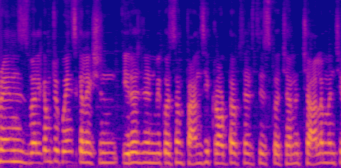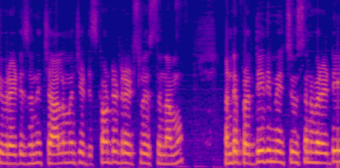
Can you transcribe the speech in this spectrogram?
friends welcome to Queens collection ఈ రోజు నేను మీకోసం ఫ్యాన్సీ క్రాప్ టాప్ సెట్స్ తీసుకొచ్చాను. చాలా మంచి వెరైటీస్ ఉన్నాయి. చాలా మంచి డిస్కౌంటెడ్ రేట్స్లో ఇస్తున్నాము. అంటే ప్రతిదీ మీరు చూస్తున్న వెరైటీ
